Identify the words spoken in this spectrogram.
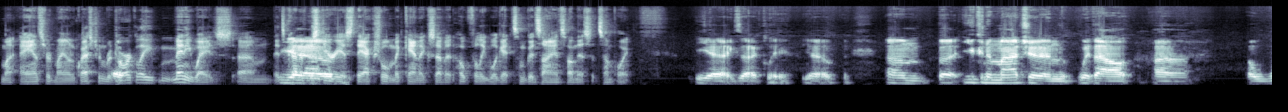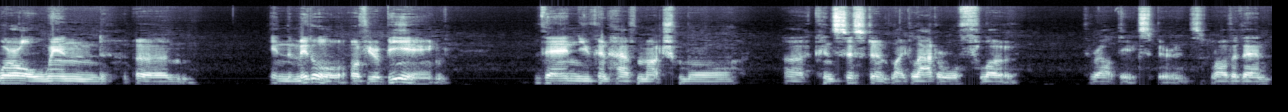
my, I answered my own question rhetorically. Many ways. Um, it's kind yeah. of mysterious, the actual mechanics of it. Hopefully, we'll get some good science on this at some point. Yeah, exactly. Yeah. Um, but you can imagine without uh, a whirlwind um, in the middle of your being, then you can have much more uh, consistent, like lateral flow throughout the experience, rather than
